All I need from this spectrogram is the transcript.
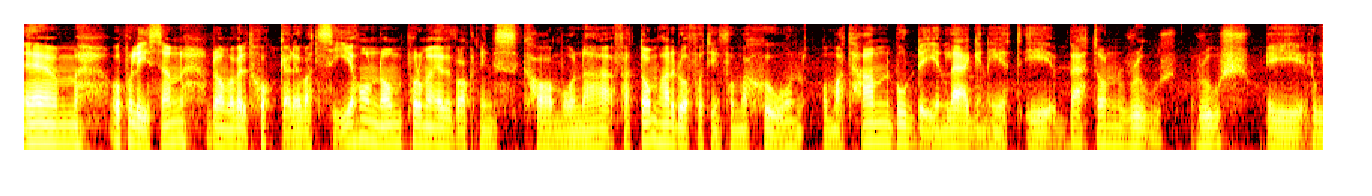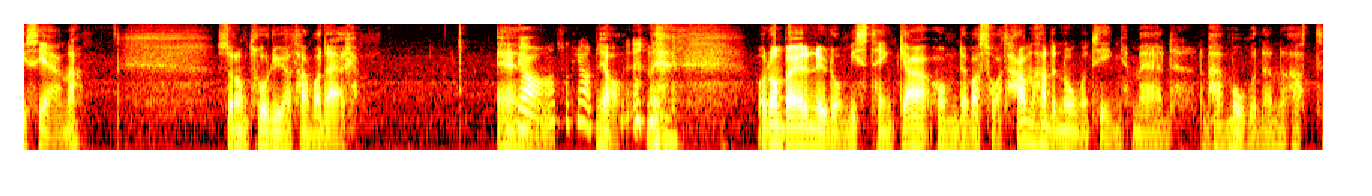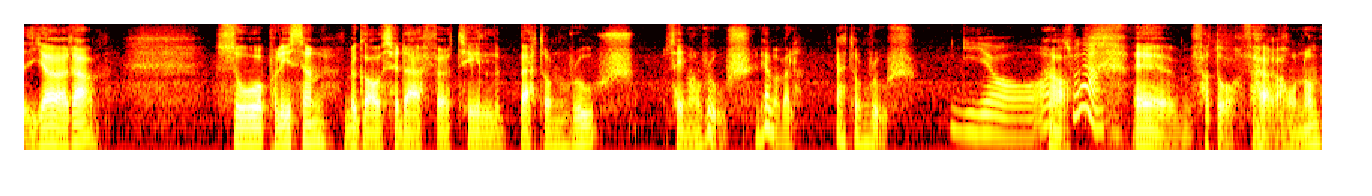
Ehm, och polisen, de var väldigt chockade över att se honom på de här övervakningskamerorna för att de hade då fått information om att han bodde i en lägenhet i Baton Rouge, Rouge i Louisiana. Så de trodde ju att han var där. Ehm, ja, såklart. Ja. Och de började nu då misstänka om det var så att han hade någonting med de här morden att göra. Så polisen begav sig därför till Baton Rouge Säger man Rouge? Det gör man väl? Baton Rouge? Ja, ja. tror jag eh, För att då förhöra honom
